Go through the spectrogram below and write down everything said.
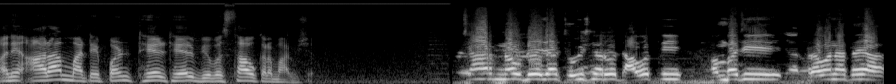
અને આરામ માટે પણ ઠેર ઠેર વ્યવસ્થાઓ કરવામાં આવી છે. ચાર નવ બે હજાર ચોવીસ ના રોજ દાહોદથી અંબાજી રવાના થયા.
